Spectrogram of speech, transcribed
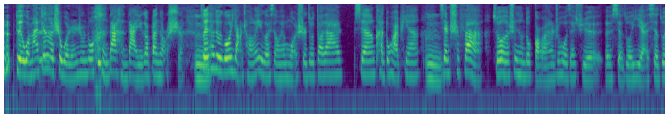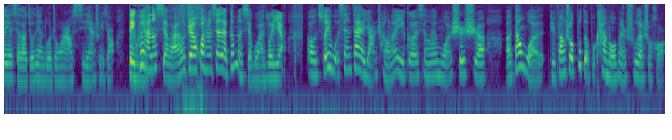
对我妈真的是我人生中很大很大一个绊脚石，所以她就给我养成了一个行为模式，就到家。先看动画片，嗯，先吃饭，所有的事情都搞完了之后再去呃写作业，写作业写到九点多钟，然后洗脸睡觉，得亏还能写完，这要换成现在根本写不完作业，呃，所以我现在养成了一个行为模式是，呃，当我比方说不得不看某本书的时候，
